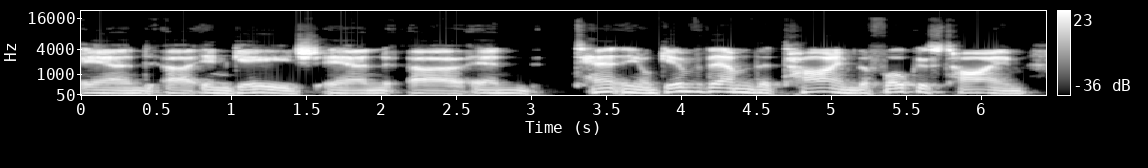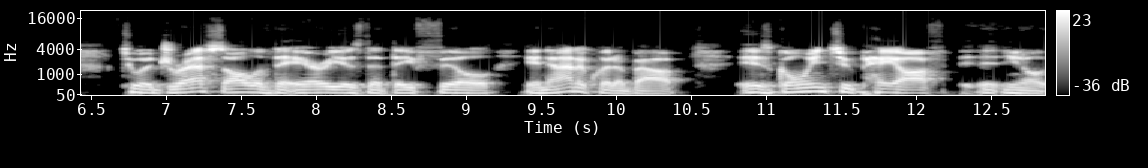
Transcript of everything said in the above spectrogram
and uh, engaged and uh, and ten, you know give them the time, the focused time to address all of the areas that they feel inadequate about is going to pay off you know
